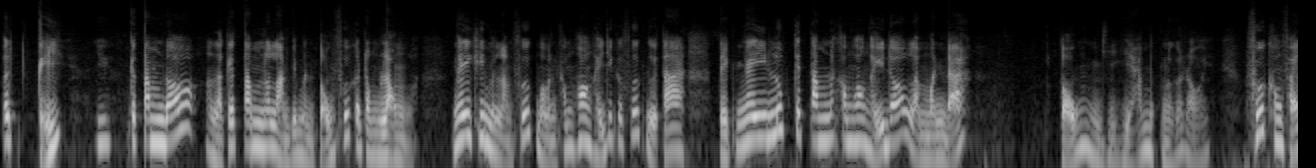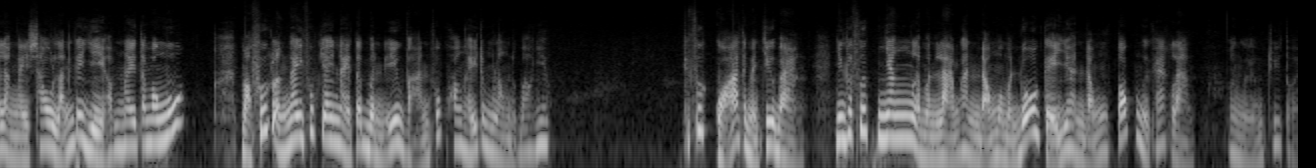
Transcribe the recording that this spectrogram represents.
ích kỷ. Cái tâm đó là cái tâm nó làm cho mình tổn phước ở trong lòng ngay khi mình làm phước mà mình không hoan hỷ với cái phước người ta, thì ngay lúc cái tâm nó không hoan hỷ đó là mình đã tổn giảm một nửa rồi. Phước không phải là ngày sau lãnh cái gì hôm nay ta mong muốn, mà phước là ngay phút giây này ta bình yên và hạnh phúc hoan hỷ trong lòng được bao nhiêu. Cái phước quả thì mình chưa bàn, nhưng cái phước nhân là mình làm cái hành động mà mình đố kỵ với hành động tốt của người khác làm mọi người không trí tuệ.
